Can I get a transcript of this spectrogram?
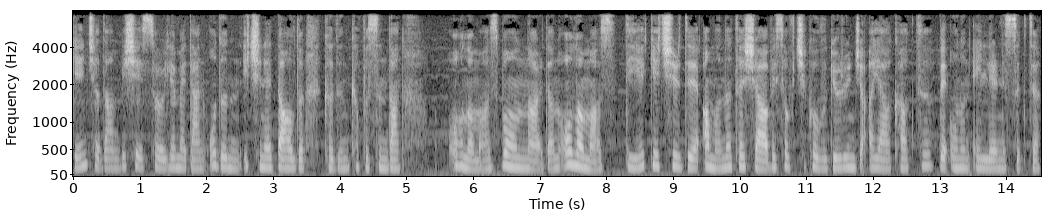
Genç adam bir şey söylemeden odanın içine daldı kadın kafasından. Olamaz bu onlardan olamaz diye geçirdi ama Natasha ve Sovçikov'u görünce ayağa kalktı ve onun ellerini sıktı.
